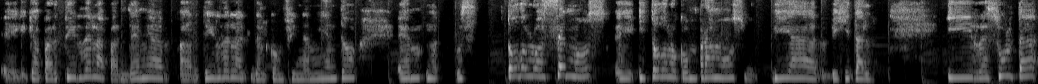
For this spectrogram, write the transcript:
eh, que a partir de la pandemia, a partir del confinamiento, em, pues todo lo hacemos eh, y todo lo compramos vía digital. Y resulta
